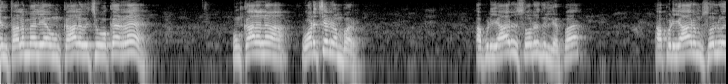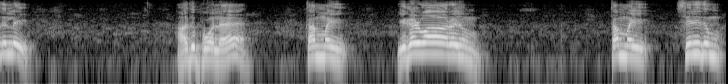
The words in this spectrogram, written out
என் தலைமையிலையா உன் காலை வச்சு உட்கார்ற உன் காலெல்லாம் உடச்சிடுறேன் பார். அப்படி யாரும் சொல்கிறது இல்லையப்பா அப்படி யாரும் சொல்வதில்லை. அதுபோல தம்மை இகழ்வாரையும் தம்மை சிறிதும்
